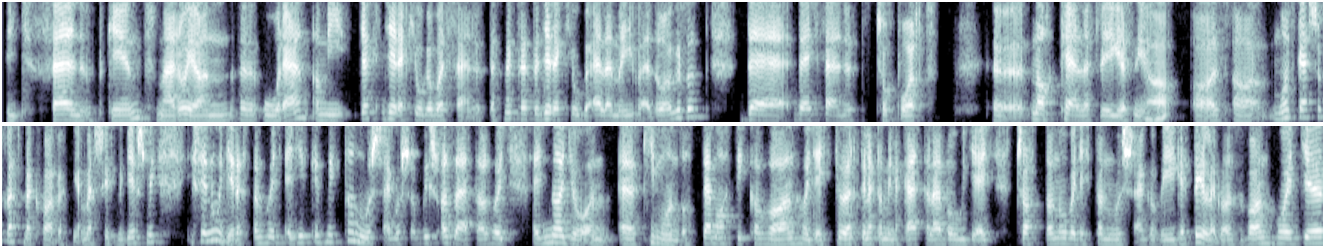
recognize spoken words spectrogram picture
így felnőttként már olyan órán, ami gyerekjoga volt felnőtteknek, tehát a gyerekjoga elemeivel dolgozott, de, de egy felnőtt csoport nak kellett végezni a, mhm. az, a mozgásokat, meghallgatni a mesét, meg ilyesmi, és én úgy éreztem, hogy egyébként még tanulságosabb is azáltal, hogy egy nagyon kimondott tematika van, hogy egy történet, aminek általában ugye egy csattanó, vagy egy tanulsága vége, tényleg az van, hogy,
